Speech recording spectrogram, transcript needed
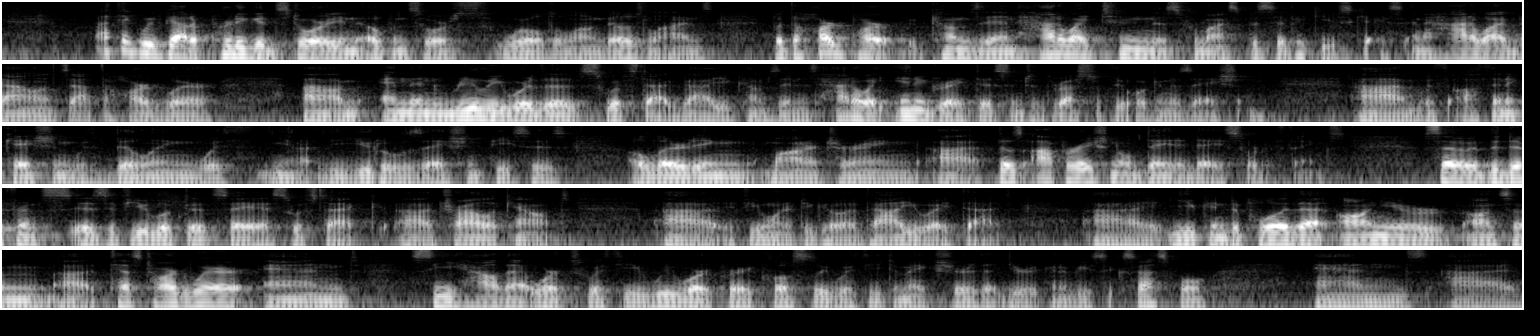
I think we've got a pretty good story in the open source world along those lines. But the hard part comes in: how do I tune this for my specific use case, and how do I balance out the hardware? Um, and then, really, where the Swift Stack value comes in is how do I integrate this into the rest of the organization, um, with authentication, with billing, with you know the utilization pieces, alerting, monitoring, uh, those operational day-to-day sort of things. So the difference is if you looked at, say, a Swift Stack uh, trial account, uh, if you wanted to go evaluate that, uh, you can deploy that on your on some uh, test hardware and see how that works with you. We work very closely with you to make sure that you're going to be successful. and uh,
